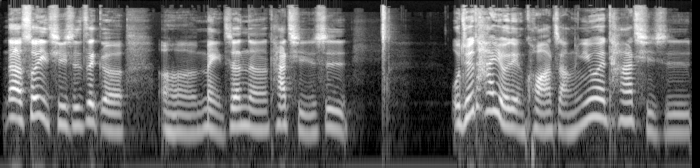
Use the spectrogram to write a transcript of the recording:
那所以其实这个呃美珍呢，她其实是。我觉得他有点夸张，因为他其实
